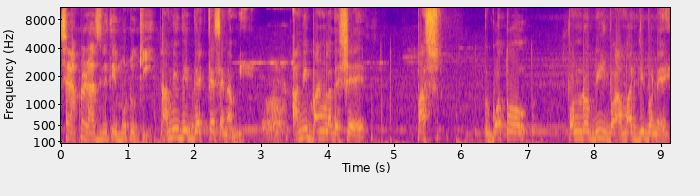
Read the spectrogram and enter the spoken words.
স্যার আপনার রাজনীতির মোটো কি? আমি দেখতেছেন আমি আমি বাংলাদেশে পাঁচ গত পনেরো বিশ আমার জীবনে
